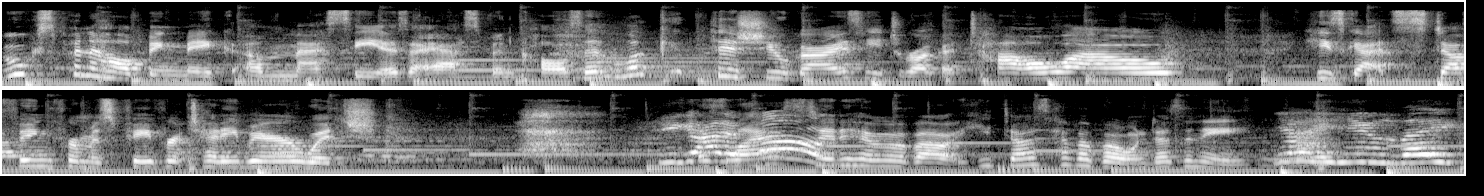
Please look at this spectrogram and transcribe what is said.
Luke's been helping make a messy, as Aspen calls it. Look at this, you guys. He drug a towel out. He's got stuffing from his favorite teddy bear, which He has lasted it. him about, he does have a bone, doesn't he? Yeah, he likes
